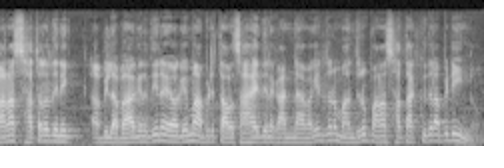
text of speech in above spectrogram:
54 දෙනෙක් අපි ලබාගෙන තියෙනවා. ඒ වගේම අපිට තව සහාය දෙන කණ්ඩායමකින් ඒතර මන්ත්‍රීවරු 57ක් විතර අපිට ඉන්නවා.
